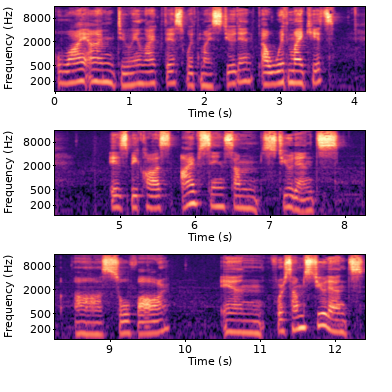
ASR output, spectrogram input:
why I'm doing like this with my student, uh, with my kids? Is because I've seen some students uh, so far, and for some students,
